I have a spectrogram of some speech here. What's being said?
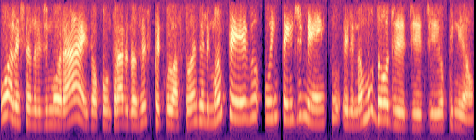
o Alexandre de Moraes, ao contrário das especulações, ele manteve o entendimento, ele não mudou de, de, de opinião,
